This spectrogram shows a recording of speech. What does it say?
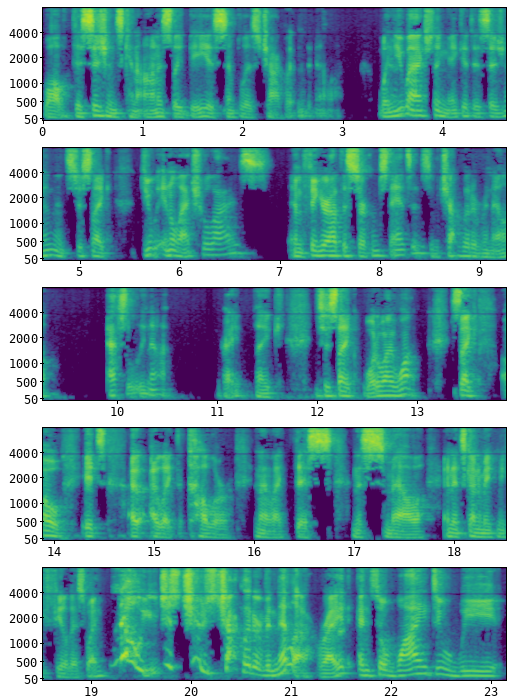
while decisions can honestly be as simple as chocolate and vanilla when you actually make a decision it's just like do you intellectualize and figure out the circumstances of chocolate or vanilla absolutely not right? Like it's just like, what do I want? It's like, oh, it's I, I like the color and I like this and the smell, and it's gonna make me feel this way. No, you just choose chocolate or vanilla, right? And so why do we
